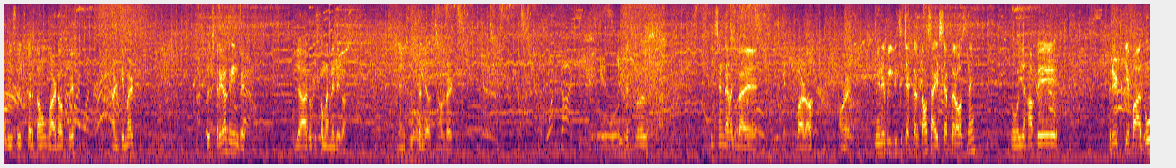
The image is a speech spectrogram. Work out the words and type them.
अभी स्विच करता हूँ बारडॉग पे. अल्टीमेट स्विच करेगा ग्रीन पे? यार इसको मरने देगा. नहीं स्विच कर लिया उसने already that was decent damage by Bardock. Alright. मैंने एबिलिटी से चेक करता हूँ साइड स्टेप करा उसने। तो यहाँ पे क्रिट के बाद, ओ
